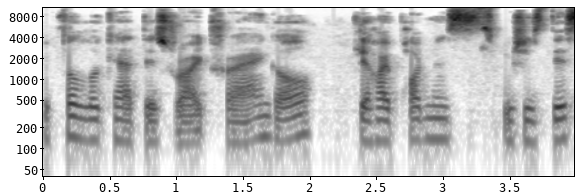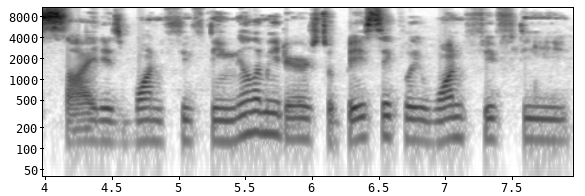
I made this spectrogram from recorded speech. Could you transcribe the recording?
if we look at this right triangle, the hypotenuse which is this side is 150 millimeters. So basically 150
